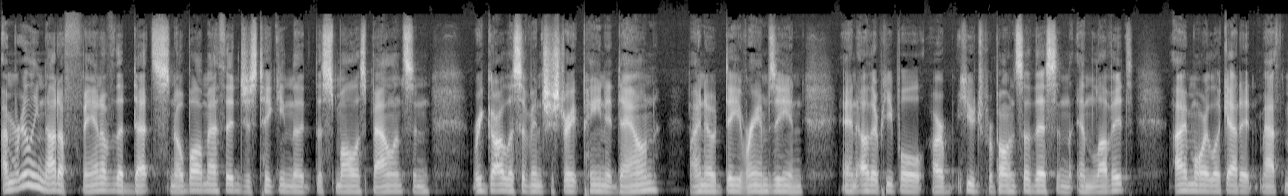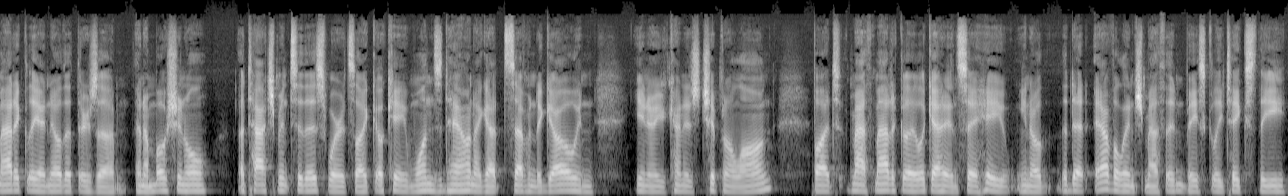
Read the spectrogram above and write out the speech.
I'm really not a fan of the debt snowball method, just taking the, the smallest balance and regardless of interest rate, paying it down. I know Dave Ramsey and, and other people are huge proponents of this and, and love it. I more look at it mathematically. I know that there's a an emotional attachment to this where it's like, okay, one's down, I got seven to go, and you know, you're kind of just chipping along. But mathematically, I look at it and say, hey, you know, the debt avalanche method basically takes the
